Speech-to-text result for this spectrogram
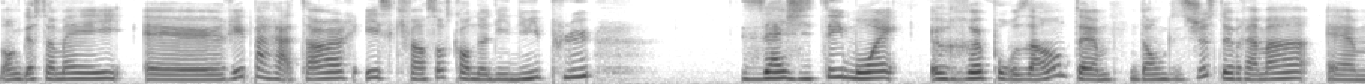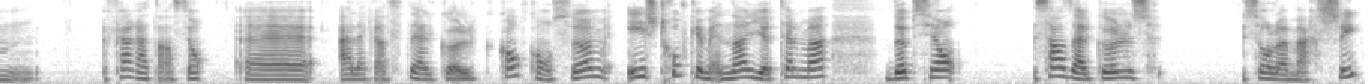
donc de sommeil réparateur, et ce qui fait en sorte qu'on a des nuits plus agitées, moins reposantes. Donc, juste de vraiment faire attention à la quantité d'alcool qu'on consomme. Et je trouve que maintenant, il y a tellement d'options sans alcool sur le marché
